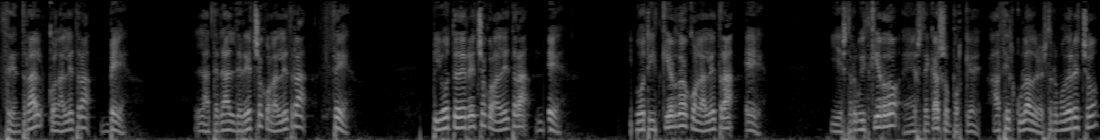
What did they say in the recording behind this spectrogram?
Central con la letra B. Lateral derecho con la letra C. Pivote derecho con la letra D. Pivote izquierdo con la letra E. Y extremo izquierdo, en este caso porque ha circulado el extremo derecho,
